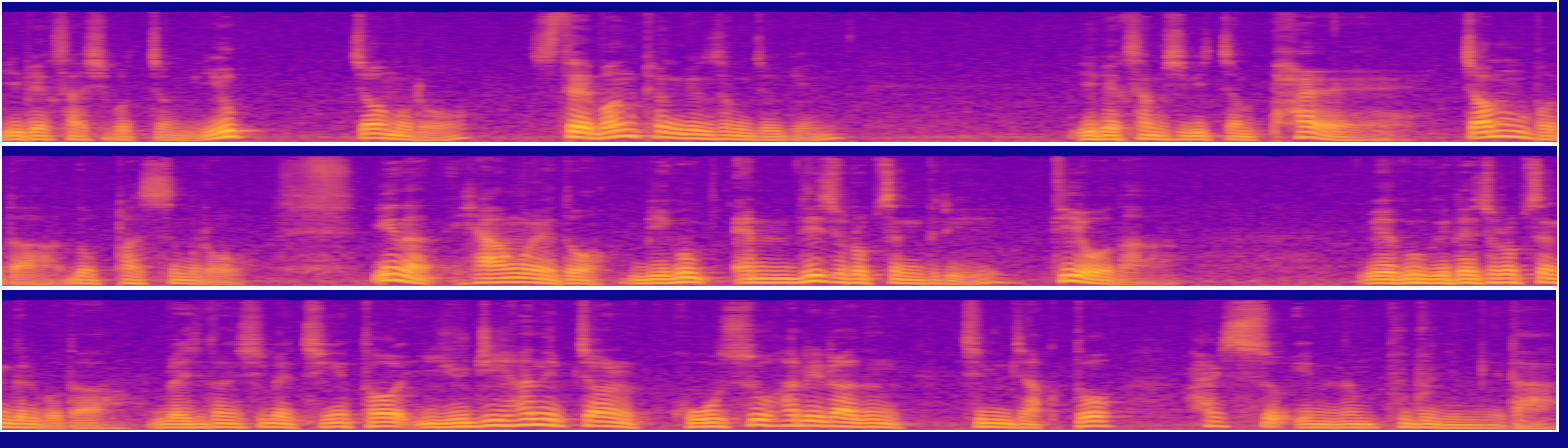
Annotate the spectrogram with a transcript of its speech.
245.6점으로 스테번 평균 성적인 232.8점보다 높았으므로 이는 향후에도 미국 MD 졸업생들이 디오나 외국 의대 졸업생들보다 레지던시 매칭에 더 유리한 입장을 고수하리라는 짐작도 할 수 있는 부분입니다.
